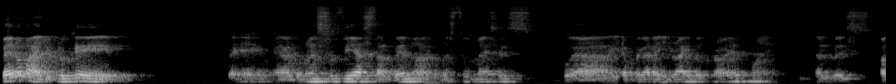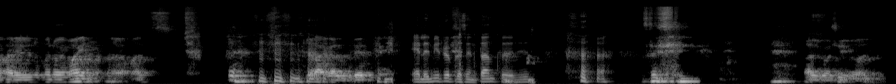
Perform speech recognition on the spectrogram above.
Pero, mae, yo creo que eh, en alguno de estos días, tal vez, en alguno de estos meses, pueda ir a pegar ahí ride otra vez, mae, y tal vez pasar el número de Minor, nada más. Él es mi representante, decís. Sí, sí. Algo así, mae.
